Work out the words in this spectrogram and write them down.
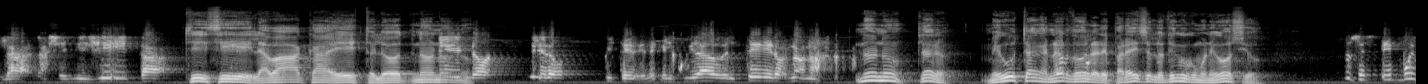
la, la semillita. Sí, sí, la vaca, esto, lo otro. No, no, no pero, viste, el, cuidado del tero, no, no. No, no, claro. Me gusta ganar dólares, para eso lo tengo como negocio. Entonces, es muy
